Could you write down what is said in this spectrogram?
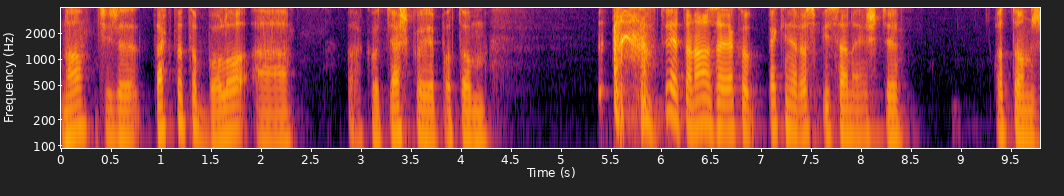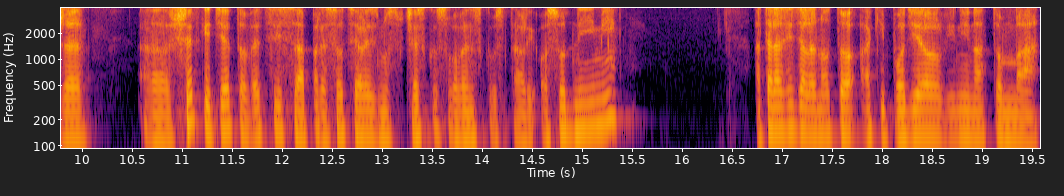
No, čiže takto to bolo a ako ťažko je potom tu je to naozaj ako pekne rozpísané ešte o tom, že e, všetky tieto veci sa pre socializmus v Československu stali osudnými. A teraz ide len o to, aký podiel viny na tom má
